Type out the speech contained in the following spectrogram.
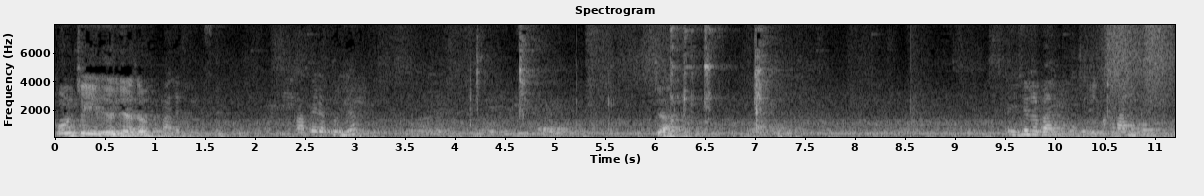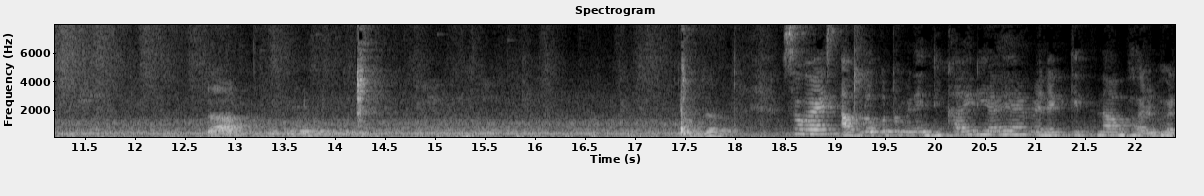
फ़ोन चाहिए जल्दी आ जाओ। पालक मिक्स है। कहाँ पे रखूँगा? क्या? चलो बात खान को क्या? जा। आप लोग को तो मैंने दिखाई दिया है, मैंने कितना भर भर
